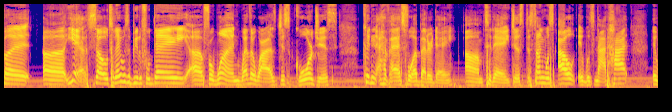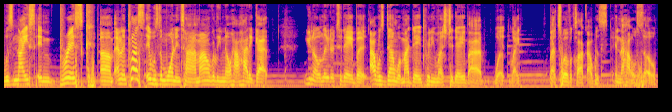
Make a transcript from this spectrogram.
but uh, yeah, so today was a beautiful day. Uh, for one, weather wise, just gorgeous. Couldn't have asked for a better day um, today. Just the sun was out, it was not hot, it was nice and brisk. Um, and then plus, it was the morning time. I don't really know how hot it got, you know, later today, but I was done with my day pretty much today by what, like by 12 o'clock I was in the house. So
